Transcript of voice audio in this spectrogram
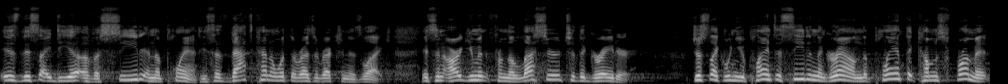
is this idea of a seed and a plant. He says that's kind of what the resurrection is like. It's an argument from the lesser to the greater. Just like when you plant a seed in the ground, the plant that comes from it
